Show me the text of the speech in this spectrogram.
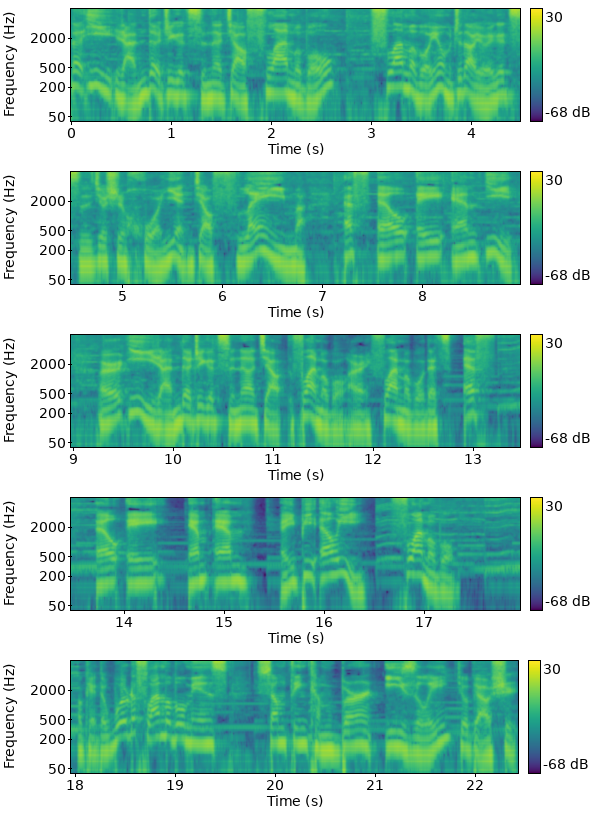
那易燃的这个词呢叫 flammable，flammable，因为我们知道有一个词就是火焰叫 flame，f l a m e，而易燃的这个词呢叫 flammable，alright，flammable，that's f l a M M A B L E, flammable. Okay, the word flammable means something can burn easily，就表示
